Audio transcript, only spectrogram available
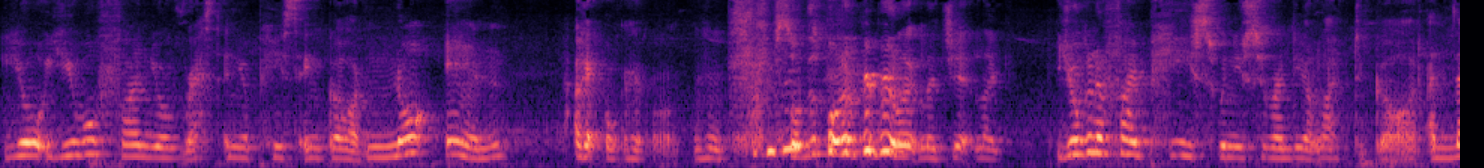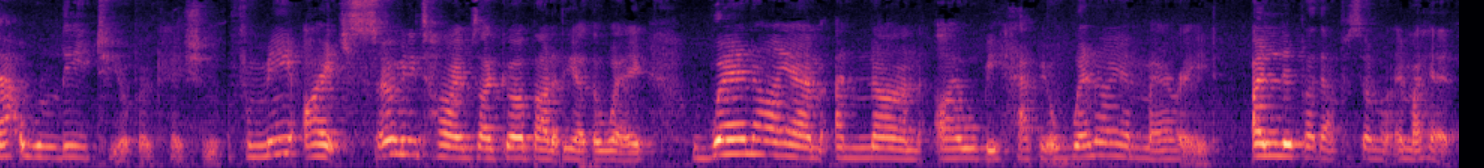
You you will find your rest and your peace in God, not in. Okay, okay. so this point of people like legit like you're going to find peace when you surrender your life to God, and that will lead to your vocation. For me, I so many times I go about it the other way. When I am a nun, I will be happy, or when I am married, I live like that for so long in my head.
